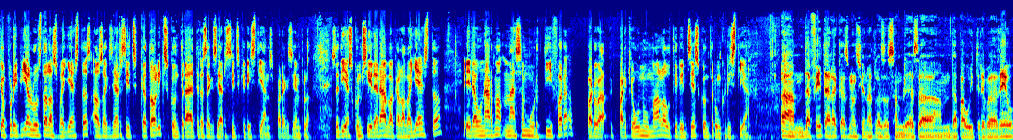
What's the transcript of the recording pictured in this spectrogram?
que prohibia l'ús de les ballestes als exèrcits catòlics contra altres exèrcits cristians, per exemple. És a dir, es considerava que la ballesta era una arma massa mortífera per, perquè un humà la utilitzés contra un cristià. Um, de fet, ara que has mencionat les assemblees de, de Pau i Treva de Déu,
